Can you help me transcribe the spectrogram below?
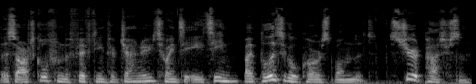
This article from the 15th of January 2018 by political correspondent Stewart Paterson.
